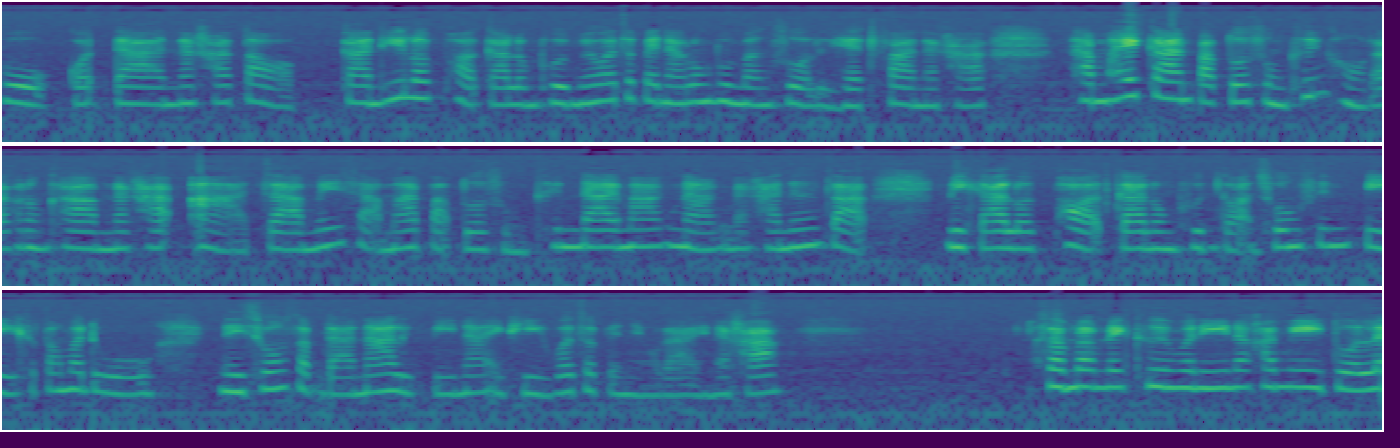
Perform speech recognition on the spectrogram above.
ถูกกดดันนะคะต่อการที่ลดพอร์ตการลงทุนไม่ว่าจะเป็นนักลงทุนบางส่วนหรือ hedge fund นะคะทำให้การปรับตัวสูงขึ้นของราคาทองคำนะคะ อาจจะไม่สามารถปรับตัวสูงขึ้นได้มากนักนะคะ เนื่องจากมีการลดพอร์ตการลงทุนก่อนช่วงสิ้นปี ก็ต้องมาดูในช่วงสัปดาห์หน้าหรือปีหน้าอีกทีว่าจะเป็นอย่างไรนะคะสำหรับในคืนวันนี้นะคะมีตัวเล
